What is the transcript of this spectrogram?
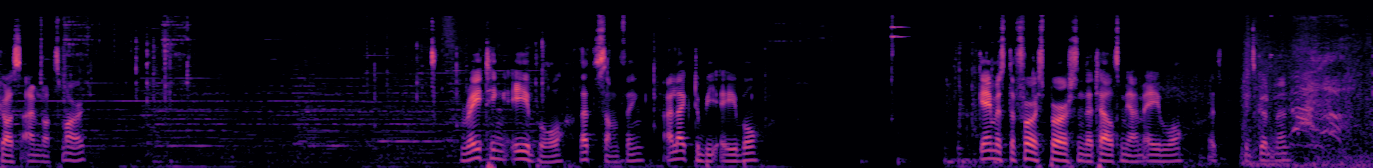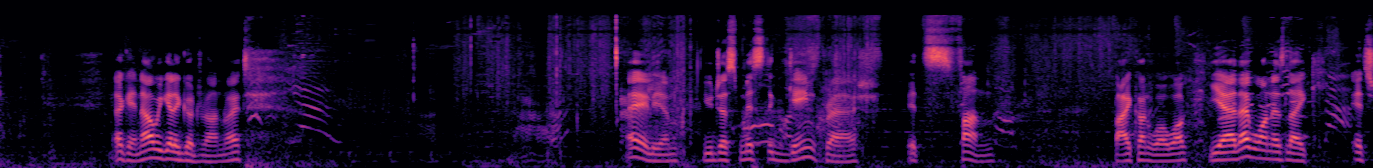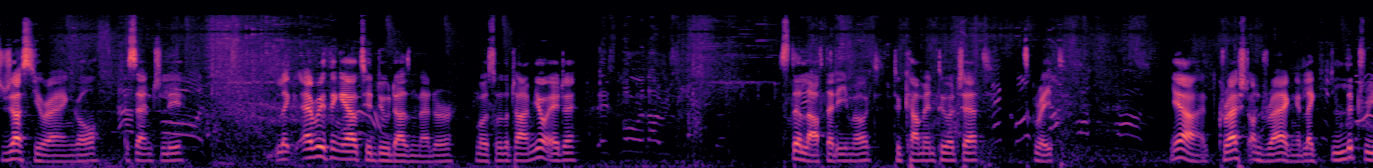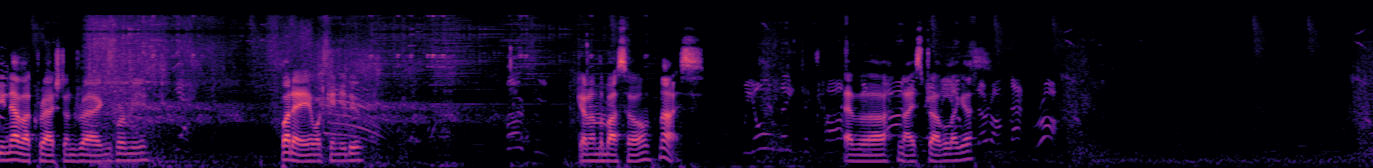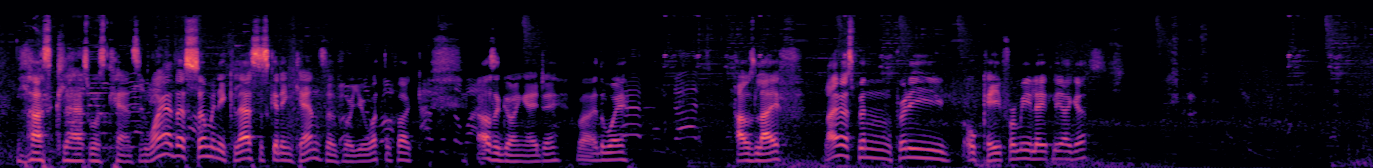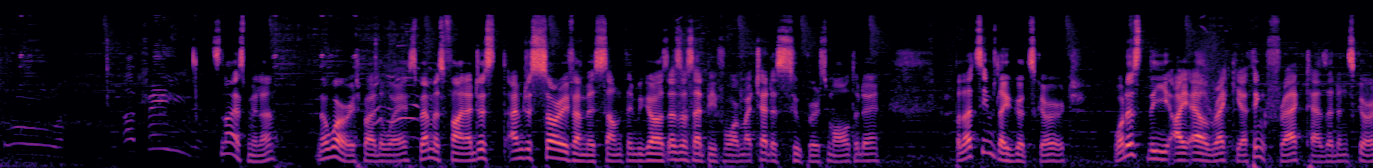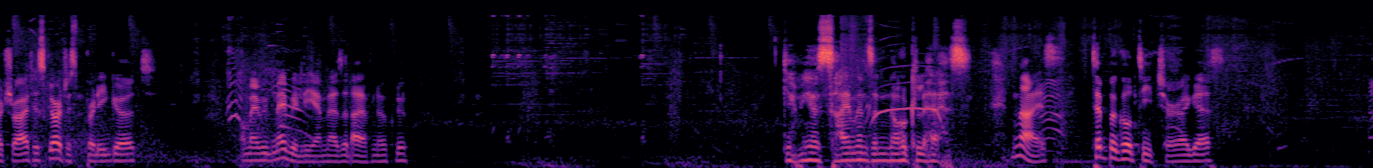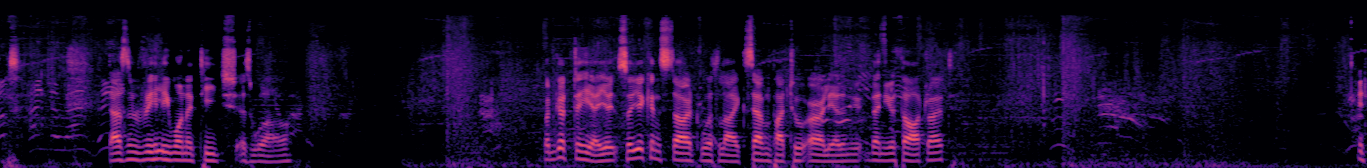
because I'm not smart. Rating able, that's something. I like to be able. Game is the first person that tells me I'm able. That's, it's good, man. Okay, now we get a good run, right? Hey Liam, you just missed the game crash. It's fun. Bicon Warwalk. Yeah, that one is like, it's just your angle, essentially. Like, everything else you do doesn't matter most of the time. Yo, AJ. Still love that emote to come into a chat. It's great. Yeah, it crashed on Dragon. It like literally never crashed on Dragon for me. But hey, what can you do? Get on the bus home. Nice. Have a nice travel, I guess. Last class was cancelled. Why are there so many classes getting cancelled for you? What the fuck? How's it going, AJ, by the way? How's life? Life has been pretty okay for me lately, I guess. It's nice, Milan. No worries, by the way. Spam is fine. I just, I'm just sorry if I missed something because, as I said before, my chat is super small today. But that seems like a good Scourge. What is the IL Reki? I think Fract has it in Scourge, right? His Scourge is pretty good. Or maybe maybe Liam has it, I have no clue. Give me assignments and no class. nice. Typical teacher, I guess. Doesn't really want to teach as well. But good to hear. You, so you can start with like 7 part 2 earlier than you, than you thought, right? It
